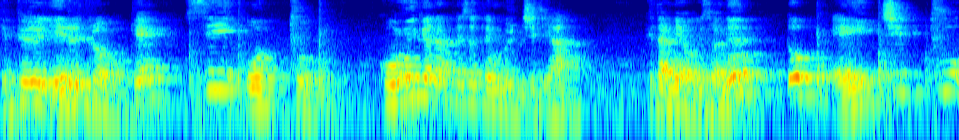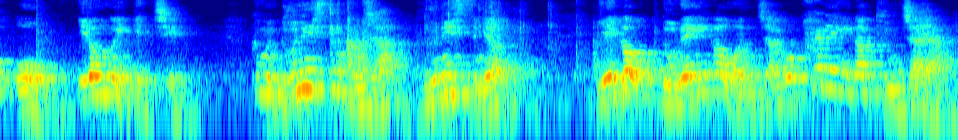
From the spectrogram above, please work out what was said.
대표적으로 예를 들어볼게. CO2, 공유 결합해서 된 물질이야. 그 다음에 여기서는 또 H2O, 이런 거 있겠지. 그러면 눈이 있으면 보자. 눈이 있으면 얘가 노랭이가 원자고 파랭이가 분자야.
